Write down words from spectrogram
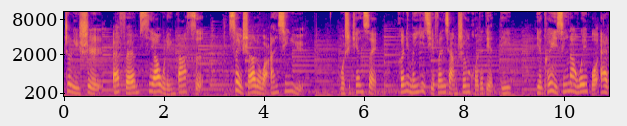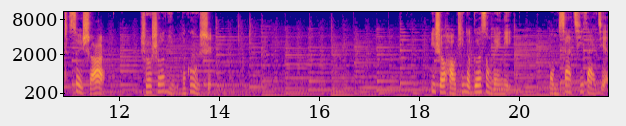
这里是 FM 四幺五零八四，岁十二的晚安心语，我是天岁，和你们一起分享生活的点滴，也可以新浪微博岁十二，说说你们的故事。一首好听的歌送给你，我们下期再见，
